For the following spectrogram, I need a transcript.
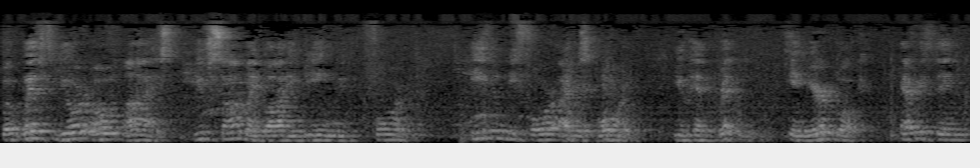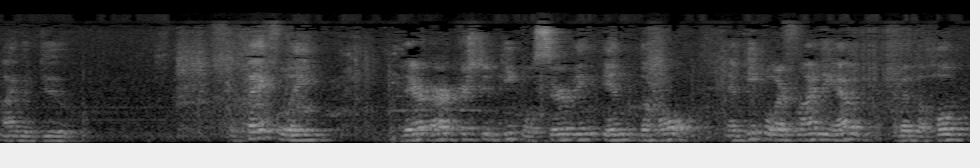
But with your own eyes, you saw my body being formed. Even before I was born, you had written in your book everything I would do. And thankfully, there are Christian people serving in the hole, And people are finding out about the hope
